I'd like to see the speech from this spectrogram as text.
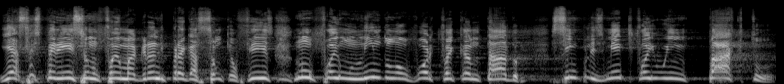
E essa experiência não foi uma grande pregação que eu fiz, não foi um lindo louvor que foi cantado, simplesmente foi o impacto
